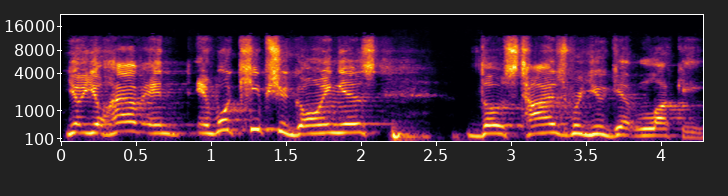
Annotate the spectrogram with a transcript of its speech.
You, you'll have, and, and what keeps you going is those times where you get lucky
